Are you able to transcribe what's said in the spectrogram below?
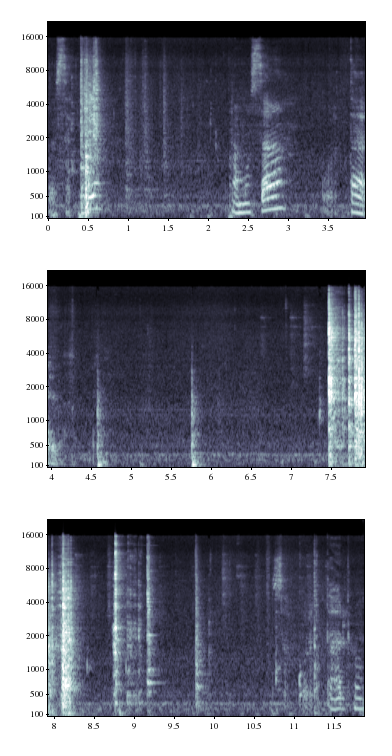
Pues aquí vamos a cortarlo. Vamos a cortarlo.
